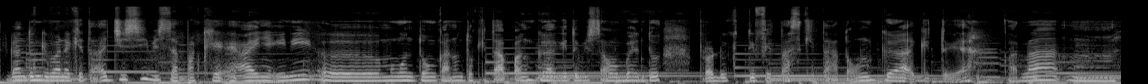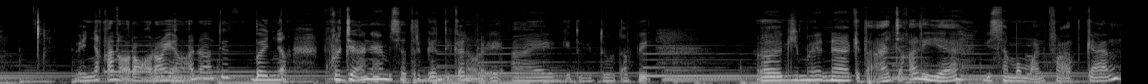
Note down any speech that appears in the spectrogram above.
Tergantung gimana kita aja sih bisa pakai AI-nya ini uh, menguntungkan untuk kita apa enggak gitu bisa membantu produktivitas kita atau enggak gitu ya. Karena hmm, banyak kan orang-orang yang ada nanti banyak pekerjaan yang bisa tergantikan oleh AI gitu-gitu. Tapi uh, gimana? Kita aja kali ya bisa memanfaatkan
